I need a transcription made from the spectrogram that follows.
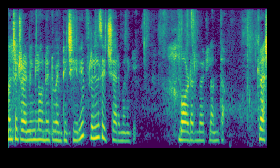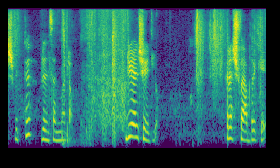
మంచి ట్రెండింగ్లో ఉన్నటువంటి చీర. ఫ్రిల్స్ ఇచ్చారు మనకి. బార్డర్లో ఇట్లంతా. క్రష్ విత్ ఫ్రిల్స్ అనమాట డ్యూయల్ షేడ్లో క్రష్ ఫ్యాబ్రికే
